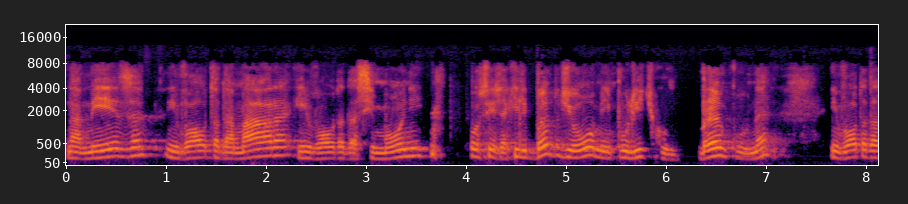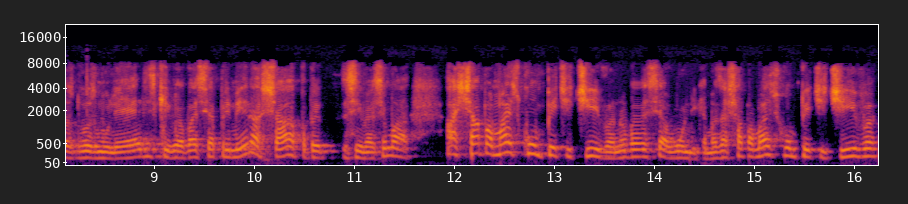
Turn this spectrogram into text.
na mesa, em volta da Mara, em volta da Simone, ou seja, aquele bando de homem político branco, né? Em volta das duas mulheres, que vai ser a primeira chapa, assim, vai ser uma a chapa mais competitiva, não vai ser a única, mas a chapa mais competitiva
